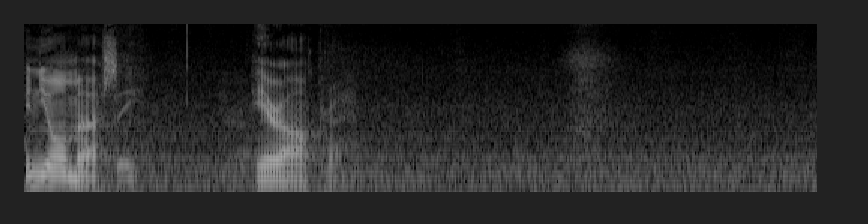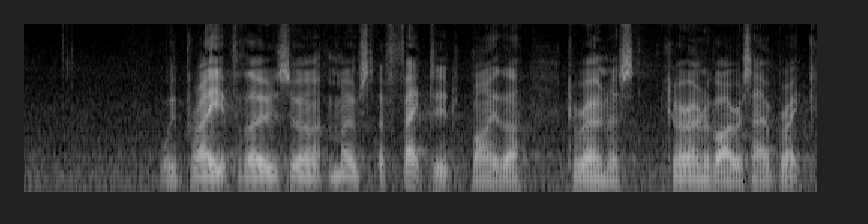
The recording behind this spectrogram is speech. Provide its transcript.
in your mercy, hear our prayer. We pray for those who are most affected by the coronavirus outbreak.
